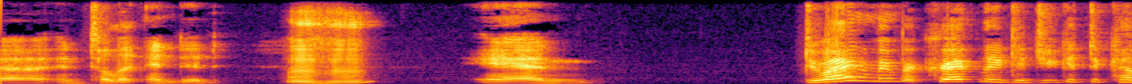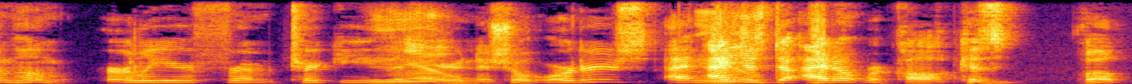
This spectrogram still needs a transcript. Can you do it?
uh, until it ended, Mm-hmm. and do I remember correctly? Did you get to come home earlier from Turkey than No. your initial orders? I, I just I don't recall because well,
